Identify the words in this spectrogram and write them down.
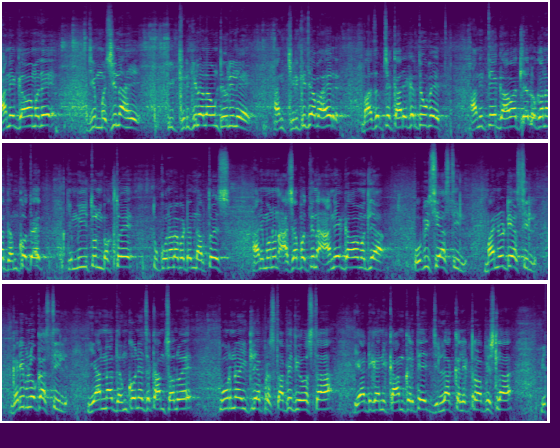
अनेक गावामध्ये जी मशीन आहे ती खिडकीला लावून ठेवलेली आहे. आणि खिडकीच्या बाहेर भाजपचे कार्यकर्ते उभे आहेत. आणि ते गावातल्या लोकांना धमकवत आहेत की मी इथून बघतोय तू कोणाला बटन दाबतोयस? आणि म्हणून अशा पद्धतीनं अनेक गावामधल्या ओबीसी असतील मायनॉरिटी असतील गरीब लोक असतील यांना धमकवण्याचं काम चालू आहे. पूर्ण इथल्या प्रस्थापित व्यवस्था या ठिकाणी काम करते. जिल्हा कलेक्टर ऑफिसला मी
